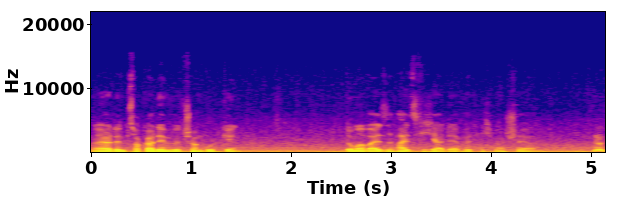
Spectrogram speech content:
Naja, den Zocker, dem wird schon gut gehen. Dummerweise weiß ich ja, der wird nicht mehr sterben. Hm.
